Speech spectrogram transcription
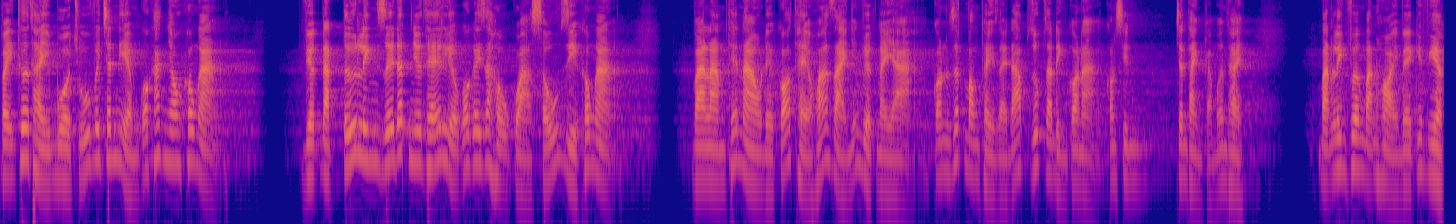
Vậy thưa Thầy, bùa chú với chấn yểm có khác nhau không ạ? À? Việc đặt tứ linh dưới đất như thế liệu có gây ra hậu quả xấu gì không ạ? À? Và làm thế nào để có thể hóa giải những việc này ạ? À? Con rất mong Thầy giải đáp giúp gia đình con ạ. À. Con xin chân thành cảm ơn Thầy. Bạn Linh Phương, bạn hỏi về cái việc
